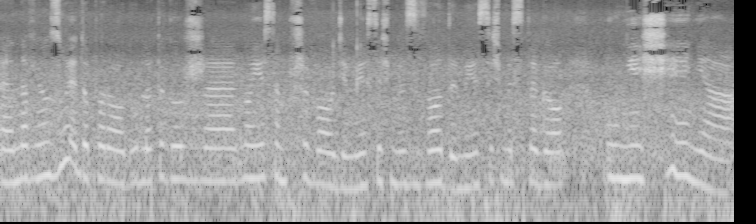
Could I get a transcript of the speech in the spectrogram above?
E, nawiązuję do porodu, dlatego że no, jestem przy wodzie, my jesteśmy z wody, my jesteśmy z tego uniesienia,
